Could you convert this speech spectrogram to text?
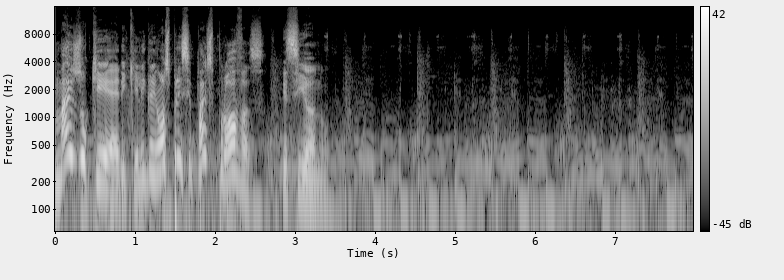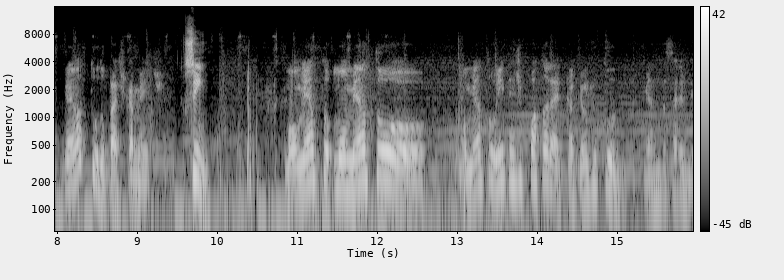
Mais o que, Eric? Ele ganhou as principais provas esse ano. Ganhou tudo praticamente. Sim, Momento, momento, momento Inter de Porto Alegre, campeão de tudo, menos da Série B.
